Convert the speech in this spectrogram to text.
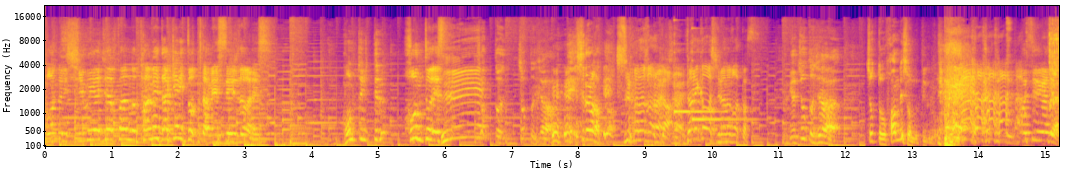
本当に渋谷ジャパンのためだけに撮ったメッセージ動画です。ょ本当に言ってる？本当です。ちょっとちょっとじゃあえ知らなかった？知らなかった。誰かは知らなかったっす。いやちょっとじゃあちょっとファンデーション塗ってくるわ。落ち着いてください。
